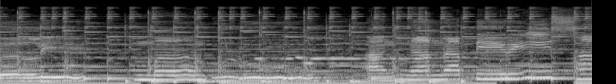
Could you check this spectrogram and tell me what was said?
Membeli menghulu angan hati risa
